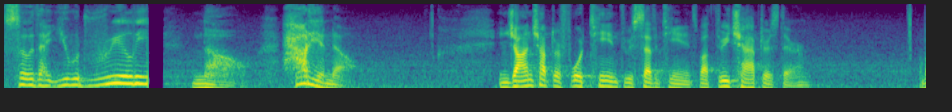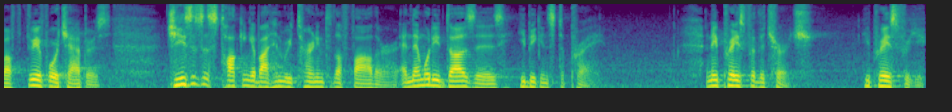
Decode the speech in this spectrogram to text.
so that you would really know. How do you know? In John chapter 14 through 17, it's about three chapters there, about three or four chapters. Jesus is talking about him returning to the Father. And then what he does is he begins to pray. And he prays for the church, he prays for you.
